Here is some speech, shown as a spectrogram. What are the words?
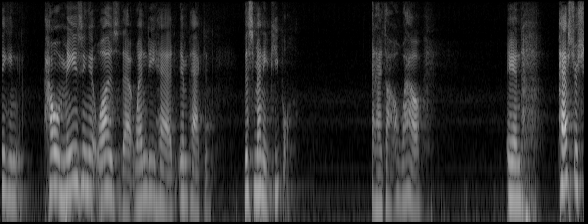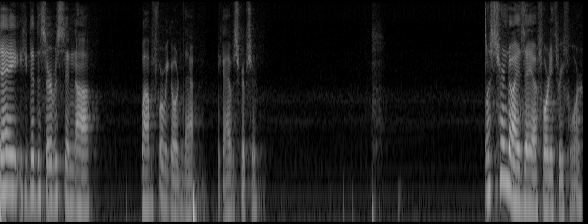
thinking how amazing it was that Wendy had impacted this many people. And I thought, oh, wow. And Pastor Shea, he did the service in uh, well, before we go into that, I think I have a scripture. Let's turn to Isaiah 43 4.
